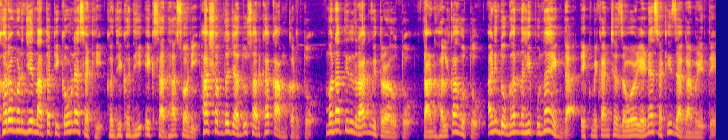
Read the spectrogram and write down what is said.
खरं म्हणजे नातं टिकवण्यासाठी कधी कधी एक साधा सॉरी हा शब्द जादूसारखा काम करतो. मनातील राग वितळवतो ताण हलका होतो आणि दोघांनाही पुन्हा एकदा एकमेकांच्या जवळ येण्यासाठी जागा मिळते.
